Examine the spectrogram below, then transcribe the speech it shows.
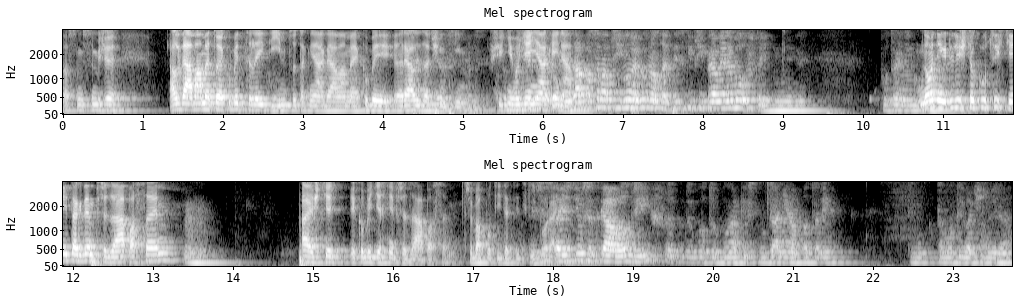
já si myslím, že ale dáváme to jakoby celý tým, to tak nějak dáváme jakoby realizační tým. Všichni hodí nějaký jako nápad. zápasem přímo jako na taktický přípravě nebo v týdnu? Po tréninku? No někdy, když to kluci chtějí, tak jdem před zápasem. Uh-huh. A ještě jakoby těsně před zápasem, třeba po té taktické poradě. Jsi s tím setkával dřív? Nebo to byl nějaký spontánní nápad tady? Ta motivační videa?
